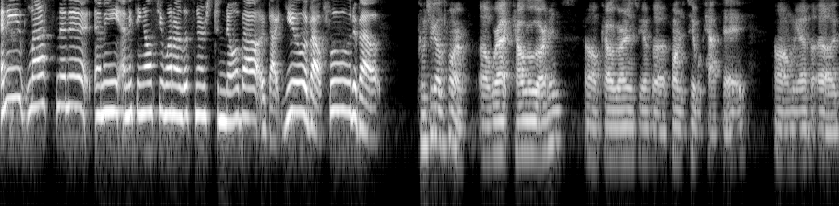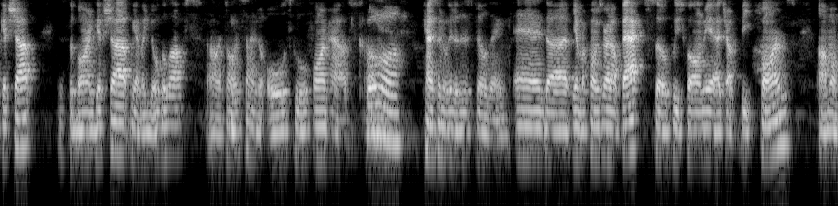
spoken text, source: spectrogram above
Any last minute, any anything else you want our listeners to know about about you, about food, about Come check out the farm. Uh, we're at Calgo Gardens. Um, Calgo Gardens, we have a farm to table cafe. Um, we have a gift shop. It's the barn gift shop. We have a yoga loft. Uh, it's on the side of an old school farmhouse. Cool. kind of similar to this building. And uh, yeah, my farm's right out back, so please follow me at Drop the Beet Farms. Um, on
